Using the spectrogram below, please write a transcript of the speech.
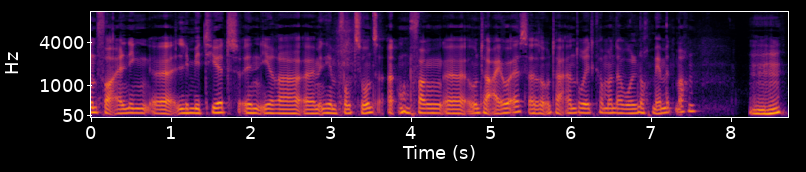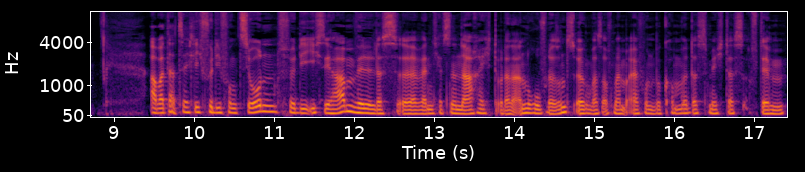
Und vor allen Dingen äh, limitiert in ihrer äh, in ihrem Funktionsumfang äh, unter iOS, also unter Android kann man da wohl noch mehr mitmachen. Mhm. Aber tatsächlich für die Funktionen, für die ich sie haben will, dass äh, wenn ich jetzt eine Nachricht oder einen Anruf oder sonst irgendwas auf meinem iPhone bekomme, dass mich das auf dem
